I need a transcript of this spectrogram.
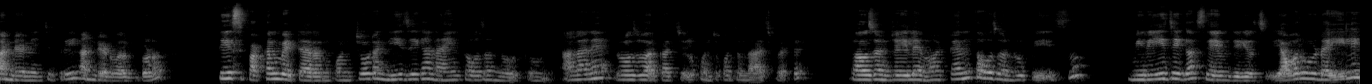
హండ్రెడ్ నుంచి త్రీ హండ్రెడ్ వరకు కూడా తీసి పక్కన పెట్టారనుకోండి చూడండి ఈజీగా నైన్ థౌజండ్ అవుతుంది. అలానే రోజువారి ఖర్చులు కొంచెం కొంచెం దాచిపెడితే థౌజండ్ చేయలేమా? టెన్ థౌజండ్ రూపీస్ మీరు ఈజీగా సేవ్ చేయొచ్చు. ఎవరు డైలీ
